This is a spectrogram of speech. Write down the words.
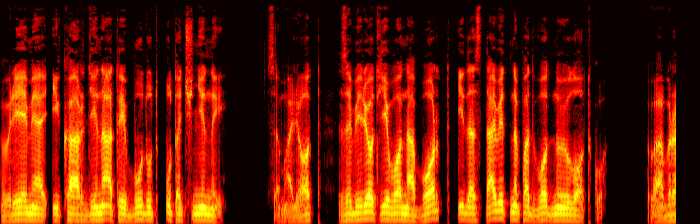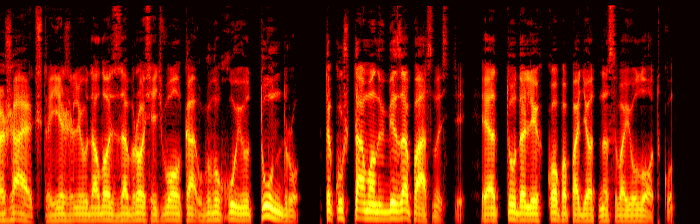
Время и координаты будут уточнены. Самолет заберет его на борт и доставит на подводную лодку. Воображают, что ежели удалось забросить волка в глухую тундру, так уж там он в безопасности и оттуда легко попадет на свою лодку.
